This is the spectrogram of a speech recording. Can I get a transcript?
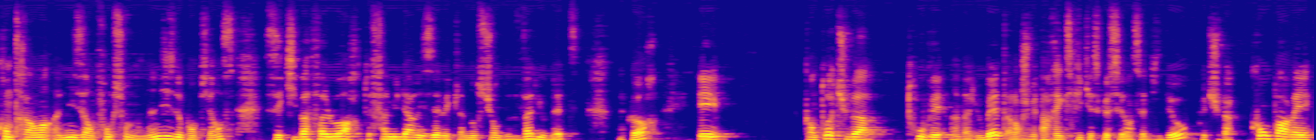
contrairement à miser en fonction d'un indice de confiance, c'est qu'il va falloir te familiariser avec la notion de value bet, d'accord? Et quand toi tu vas trouver un value bet, alors je vais pas réexpliquer ce que c'est dans cette vidéo, que tu vas comparer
